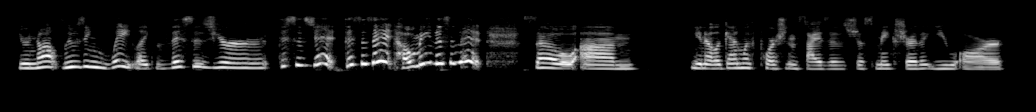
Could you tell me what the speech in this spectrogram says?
you're not losing weight. Like this is your this is it. This is it homie. This is it. So um you know again with portion sizes just make sure that you are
